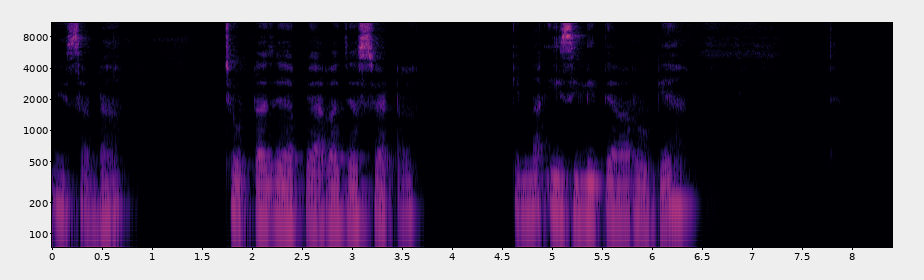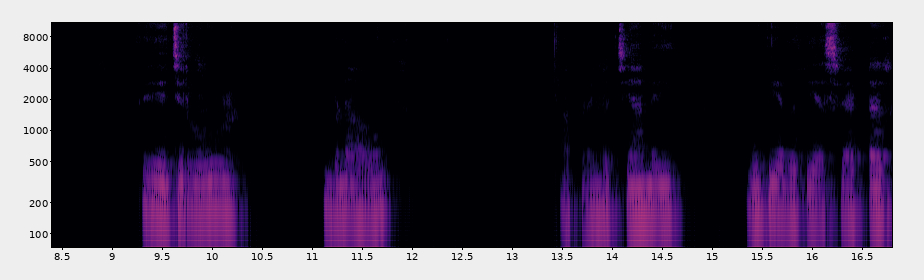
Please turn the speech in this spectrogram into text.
ਇਹ ਸਾਡਾ ਛੋਟਾ ਜਿਹਾ, ਪਿਆਰਾ ਜਿਹਾ ਸਵੈਟਰ ਕਿੰਨਾ ਈਜ਼ੀਲੀ ਤਿਆਰ ਹੋ ਗਿਆ। ਤੇ ਜ਼ਰੂਰ ਬਣਾਓ ਆਪਣੇ ਬੱਚਿਆਂ ਲਈ ਵਧੀਆ ਵਧੀਆ ਸਵੈਟਰ।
